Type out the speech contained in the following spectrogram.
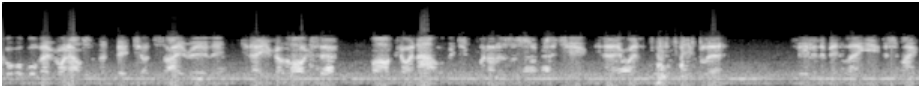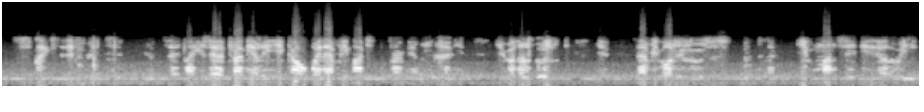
cut above everyone else on the pitch, I'd say, really. You know, you've got the likes of Marko Arnautovic coming on as a substitute, you know, when people are feeling a bit leggy, it just, make, just makes the difference So like you say, the Premier League, you can't win every match in the Premier League. You, you're going to lose. You, everybody loses. Even Man City the other week.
